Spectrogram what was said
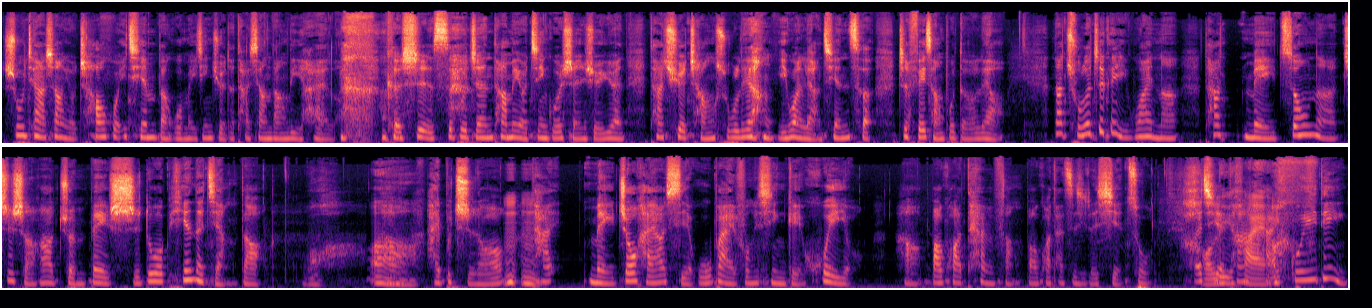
书架上有超过一千本，我们已经觉得他相当厉害了。可是司布真他没有进过神学院，他却藏书量 一万两千册，这非常不得了。那除了这个以外呢，他每周呢至少要准备十多篇的讲道啊啊，还不止哦。嗯嗯他每周还要写五百封信给会友，好，包括探访，包括他自己的写作，而且他还啊！规定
